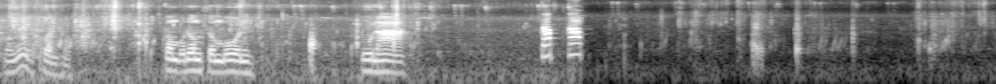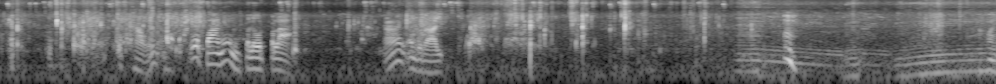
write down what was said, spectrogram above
อย่างนี้ทุกคนเหรอกรมอุดมสมบูรณ์ปูนา กับกับ เขาโอ้ ปลาเนี่ยมันปลาโลดปลาไอ้ายเอาบ่ได้ค่อย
